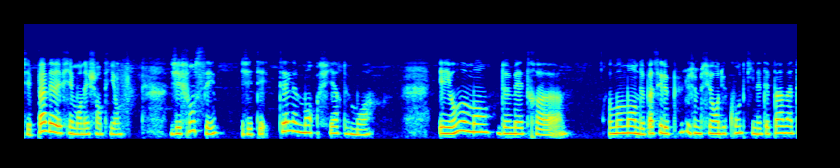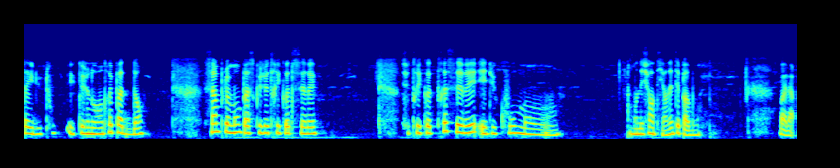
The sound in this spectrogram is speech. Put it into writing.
J'ai pas vérifié mon échantillon. J'ai foncé. J'étais tellement fière de moi. Et au moment de mettre, euh, au moment de passer le pull, je me suis rendu compte qu'il n'était pas à ma taille du tout et que je ne rentrais pas dedans. Simplement parce que je tricote serré. Je tricote très serré et du coup mon, mon échantillon n'était pas bon. Voilà,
